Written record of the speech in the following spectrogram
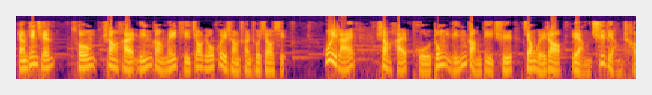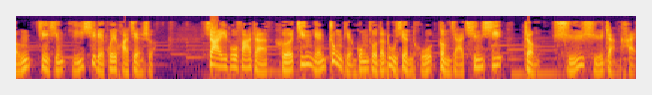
两天前。从上海临港媒体交流会上传出消息，未来上海浦东临港地区将围绕两区两城进行一系列规划建设，下一步发展和今年重点工作的路线图更加清晰，正徐徐展开。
